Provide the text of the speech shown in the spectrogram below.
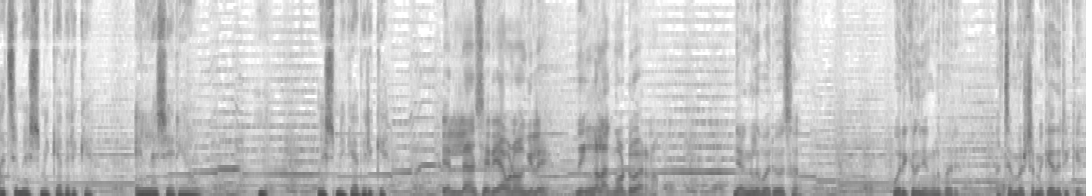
അച്ഛൻ വിഷമിക്കാതിരിക്കെ. എല്ലാം ശരിയാവും. വിഷമിക്കാതിരിക്കെ. എല്ലാം ശരിയാവണമെങ്കിലേ നിങ്ങൾ അങ്ങോട്ട് വരണം. ഞങ്ങൾ വരുമോ സാർ ഒരിക്കൽ ഞങ്ങൾ വരും. അച്ഛൻ വിഷമിക്കാതിരിക്കേ.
